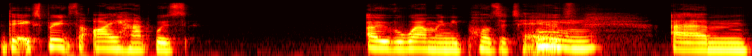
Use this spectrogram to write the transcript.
the experience that I had was overwhelmingly positive. Um,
